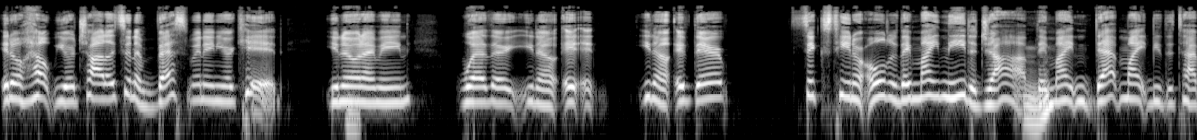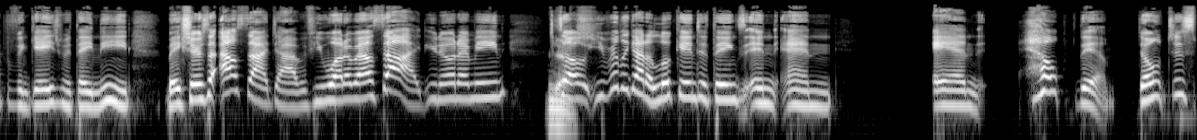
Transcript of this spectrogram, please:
it'll help your child. It's an investment in your kid. You know what I mean? Whether, you know, it, it you know, if they're 16 or older, they might need a job. They mm-hmm. might that might be the type of engagement they need. Make sure it's an outside job if you want them outside. You know what I mean? So you really got to look into things and and and help them. Don't just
